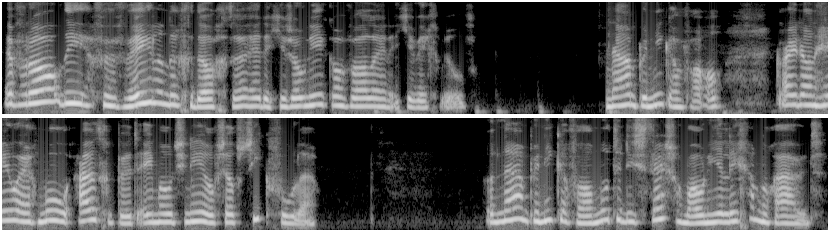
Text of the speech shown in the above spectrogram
En vooral die vervelende gedachten, dat je zo neer kan vallen en dat je weg wilt. Na een paniekaanval kan je dan heel erg moe, uitgeput, emotioneel of zelfs ziek voelen. Want na een paniekaanval moeten die stresshormonen je lichaam nog uit.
